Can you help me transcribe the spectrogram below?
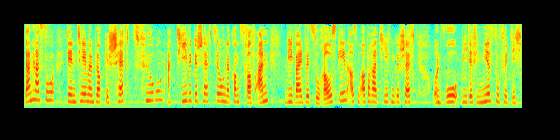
Dann hast du den Themenblock Geschäftsführung, aktive Geschäftsführung. Da kommt es darauf an, wie weit willst du rausgehen aus dem operativen Geschäft und wo, wie definierst du für dich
